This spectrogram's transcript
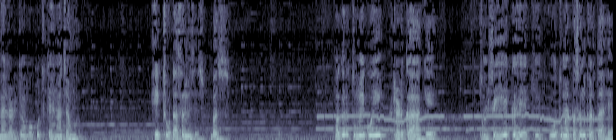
मैं लड़कियों को कुछ कहना चाहूँगा। एक छोटा सा मैसेज, बस। अगर तुम्हें कोई लड़का आके तुमसे ये कहे कि वो तुम्हें पसंद करता है,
